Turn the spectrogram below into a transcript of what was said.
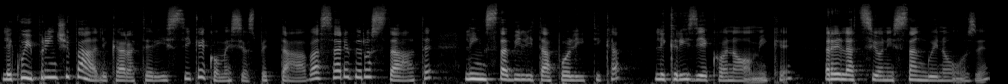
le cui principali caratteristiche, come si aspettava, sarebbero state l'instabilità politica, le crisi economiche, relazioni sanguinose,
